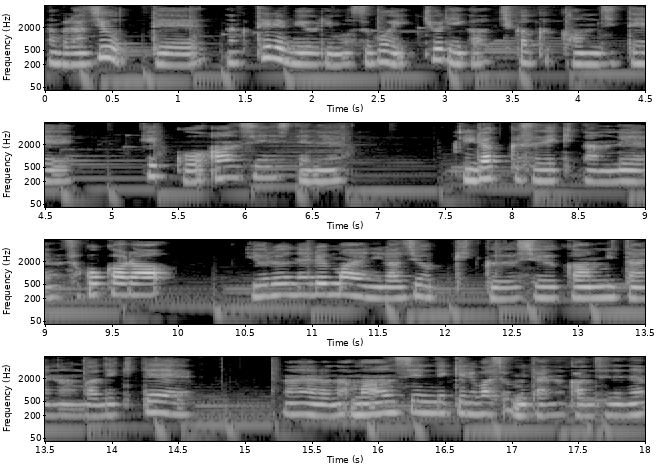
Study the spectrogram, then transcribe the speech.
なんかラジオって、なんかテレビよりもすごい距離が近く感じて、結構安心してね、リラックスできたんで、そこから夜寝る前にラジオ聞く習慣みたいなのができて、なんやろな、まあ安心できる場所みたいな感じでね。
